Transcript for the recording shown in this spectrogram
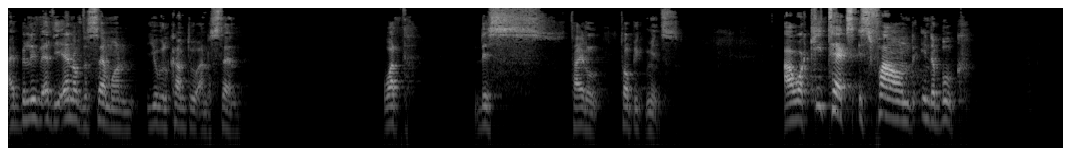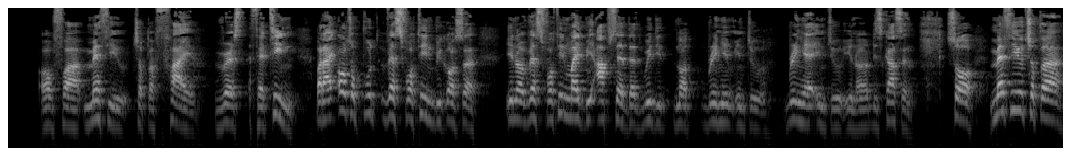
I believe at the end of the sermon you will come to understand what this title topic means. Our key text is found in the book of uh, Matthew chapter 5, verse 13. But I also put verse 14 because, uh, you know, verse 14 might be upset that we did not bring him into, bring her into, you know, discussion. So Matthew chapter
